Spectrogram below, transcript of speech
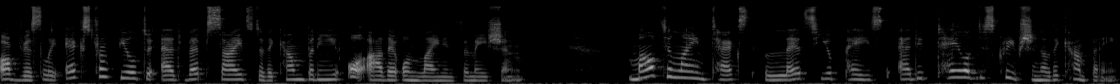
obviously extra field to add websites to the company or other online information. Multi-line text lets you paste a detailed description of the company.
